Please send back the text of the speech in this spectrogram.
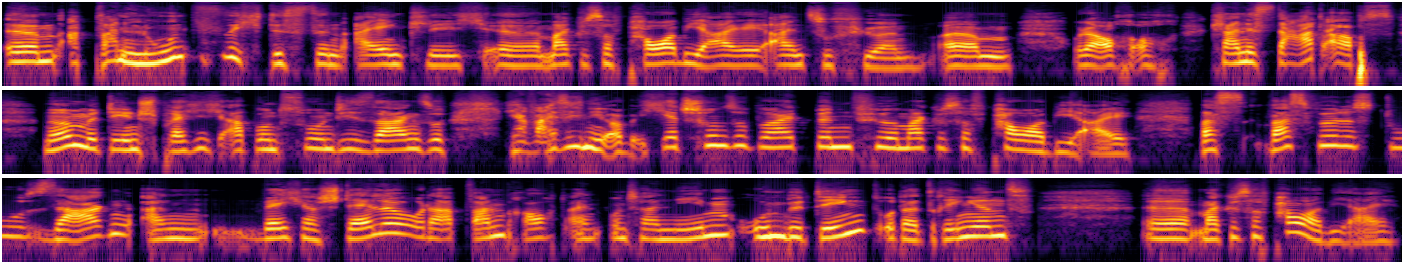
ähm, ab wann lohnt sich das denn eigentlich, äh, Microsoft Power BI einzuführen? Ähm, oder auch, auch kleine Startups, ne, mit denen spreche ich ab und zu und die sagen so, ja, weiß ich nicht, ob ich jetzt schon so weit bin für Microsoft Power BI. Was, was würdest du sagen, an welcher Stelle oder ab wann braucht ein Unternehmen unbedingt oder dringend äh, Microsoft Power BI?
